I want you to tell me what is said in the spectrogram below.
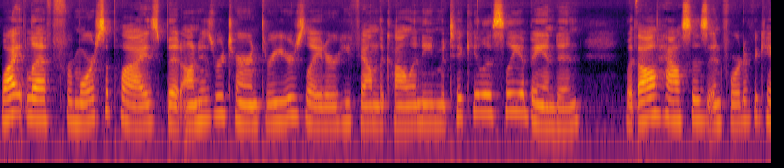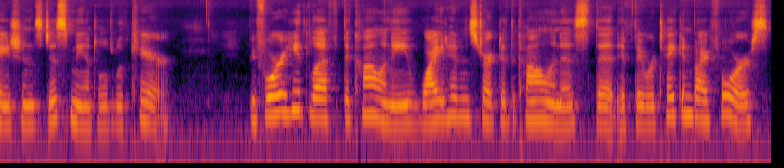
White left for more supplies, but on his return three years later, he found the colony meticulously abandoned, with all houses and fortifications dismantled with care. Before he'd left the colony, White had instructed the colonists that if they were taken by force,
